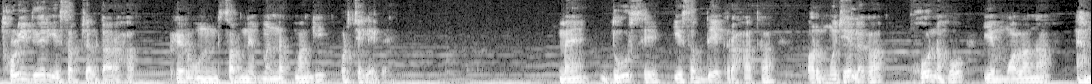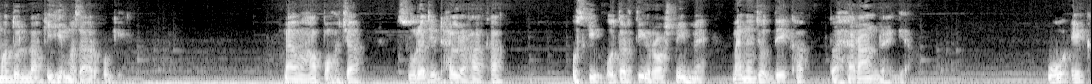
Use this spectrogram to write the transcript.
थोड़ी देर ये सब चलता रहा, फिर उन सबने मन्नत मांगी और चले गए। मैं दूर से ये सब देख रहा था और मुझे लगा, हो न हो, ये मौलाना अहमदुल्ला की ही मजार होगी। मैं वहाँ पहुँचा, सूरज ढल रहा था उसकी उतरती रोशनी में मैंने जो देखा तो हैरान रह गया। वो एक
